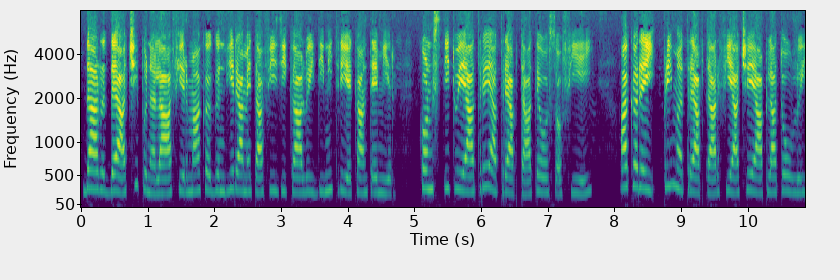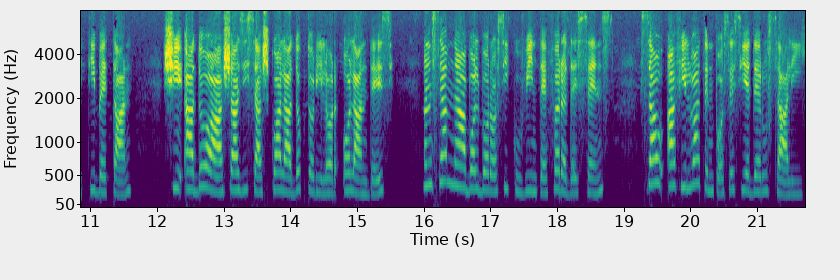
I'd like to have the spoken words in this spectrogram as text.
Dar de aci până la afirma că gândirea metafizică a lui Dimitrie Cantemir constituie a treia treaptă a teosofiei, a cărei primă treaptă ar fi aceea a platoului tibetan și a doua așa zisa școala doctorilor olandezi, înseamnă a bolborosi cuvinte fără de sens sau a fi luat în posesie de rusalii.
